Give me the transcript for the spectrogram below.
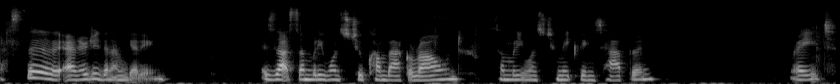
that's the energy that I'm getting. Is that somebody wants to come back around? Somebody wants to make things happen? Right?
